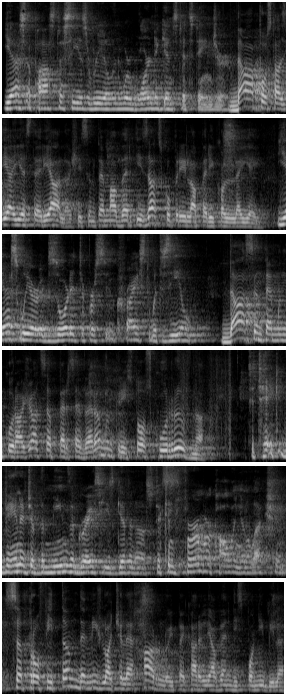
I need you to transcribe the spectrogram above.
Yes, apostasy is real and we're warned against its danger. Da, apostazia este reală și suntem avertizați cu privire la pericolele ei. Yes, we are exhorted to pursue Christ with zeal. Da, suntem încurajați să perseverăm în Hristos cu râvnă, to take advantage of the means of grace He's given us, to confirm our calling and election, să profităm de mijloacele harului pe care le avem disponibile,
